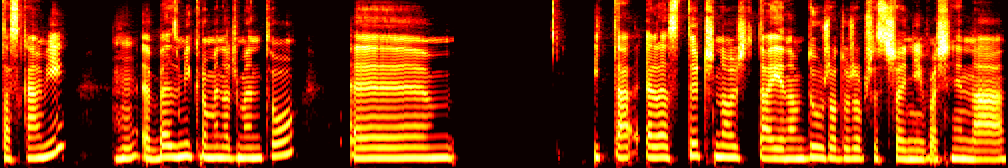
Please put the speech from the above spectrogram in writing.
taskami, mhm. bez mikromanagementu i ta elastyczność daje nam dużo, dużo przestrzeni właśnie na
